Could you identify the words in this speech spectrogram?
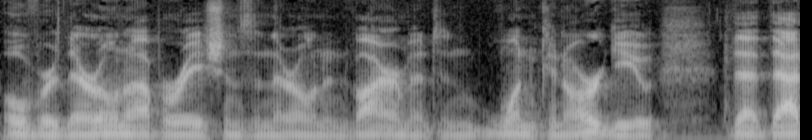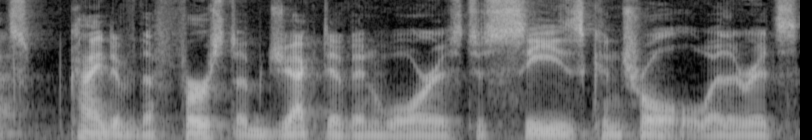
over their own operations and their own environment. And one can argue that that's kind of the first objective in war is to seize control, whether it's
